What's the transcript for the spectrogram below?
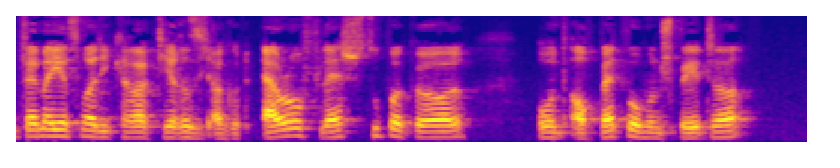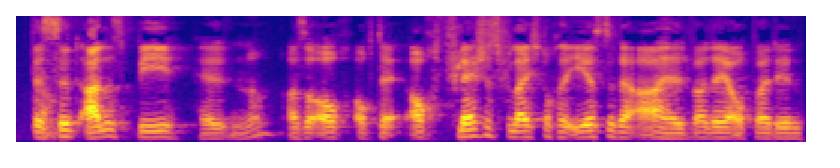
wenn man jetzt mal die Charaktere sich anguckt. Arrow, Flash, Supergirl und auch Batwoman später. Das sind alles B-Helden, ne? Also auch, auch der, auch Flash ist vielleicht noch der erste, der A-Held, weil der ja auch bei den,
